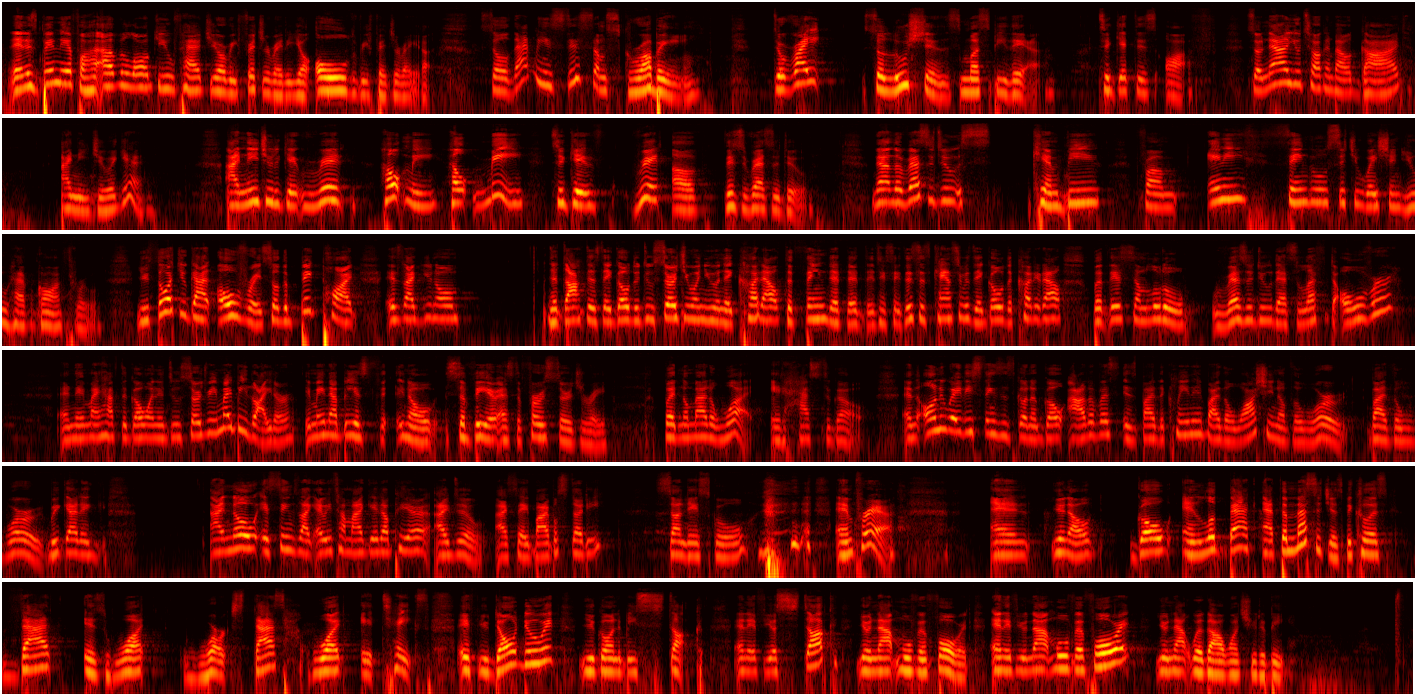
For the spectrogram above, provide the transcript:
And it's been there for however long you've had your refrigerator, your old refrigerator. So that means there's some scrubbing. The right solutions must be there to get this off. So now you're talking about God, I need you again. I need you to get rid, help me, help me to get rid of this residue. Now, the residue can be from any single situation you have gone through. You thought you got over it. So the big part is like, you know, the doctors, they go to do surgery on you and they cut out the thing that, that they say this is cancerous. They go to cut it out, but there's some little residue that's left over and they might have to go in and do surgery. It might be lighter. It may not be as you know severe as the first surgery, but no matter what, it has to go. And the only way these things is going to go out of us is by the cleaning, by the washing of the word, by the word. We got to. I know it seems like every time I get up here, I do. I say Bible study, Sunday school, and prayer, and you know, go and look back at the messages because that is what works. That's what it takes. If you don't do it, you're going to be stuck. And if you're stuck, you're not moving forward. And if you're not moving forward, you're not where God wants you to be.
